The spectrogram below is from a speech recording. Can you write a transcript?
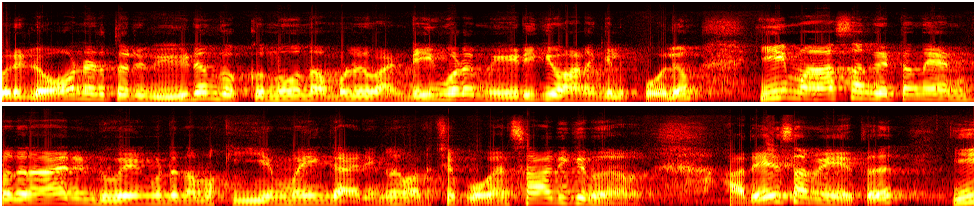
ഒരു ലോൺ എടുത്ത് ഒരു വീടും വെക്കുന്നു. നമ്മളൊരു വണ്ടിയും കൂടെ മേടിക്കുവാണെങ്കിൽ പോലും ഈ മാസം കിട്ടുന്ന എൺപതിനായിരം രൂപയും കൊണ്ട് നമുക്ക് ഇ എം ഐയും കാര്യങ്ങളും അടച്ചു പോകാൻ സാധിക്കുന്നതാണ്. അതേ സമയത്ത് ഈ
